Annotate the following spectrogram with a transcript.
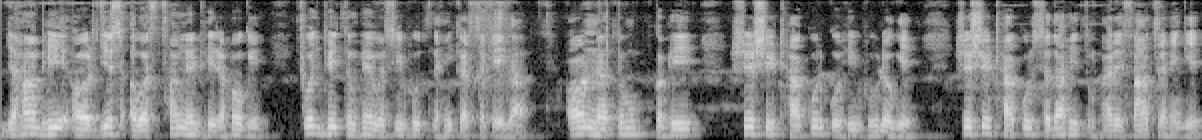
जहाँ भी और जिस अवस्था में भी रहोगे, कुछ भी तुम्हें वशीभूत नहीं कर सकेगा। और न तुम कभी श्री श्री ठाकुर को ही भूलोगे। श्री श्री ठाकुर सदा ही तुम्हारे साथ रहेंगे।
